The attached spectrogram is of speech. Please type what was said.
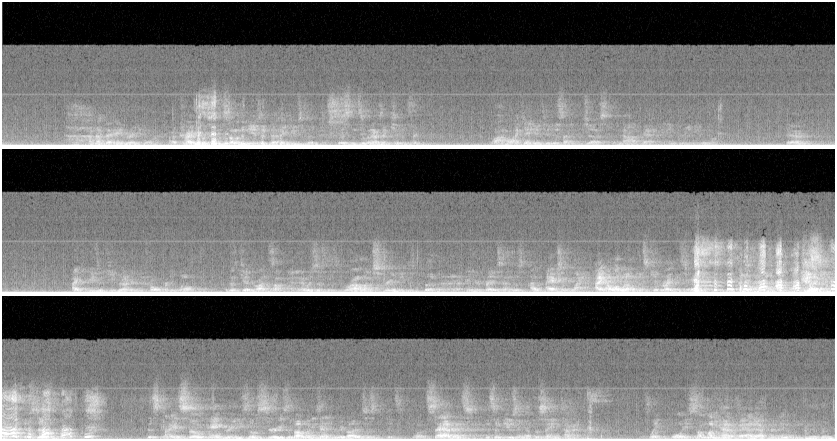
I'm not that angry anymore. I've tried to listen to some of the music that I used to listen to when I was a kid, and it's like, wow, I can't get through this, I'm just not that angry anymore. And I usually keep it under control pretty well. But this kid brought something in, it was just this growling, screaming, just uh, in your face, and was, I, I actually laughed. I LOL at this kid, right? It's just, this guy is so angry, and he's so serious about what he's angry about, it's just, it's, well, it's sad, but it's, it's amusing at the same time. It's like, boy, somebody had a bad afternoon.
